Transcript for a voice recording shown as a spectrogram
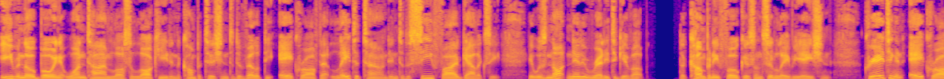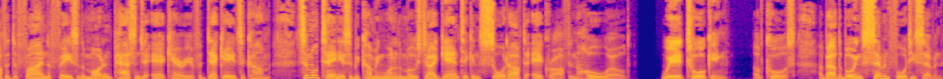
Even though Boeing at one time lost to Lockheed in the competition to develop the aircraft that later turned into the C-5 Galaxy, it was not nearly ready to give up. The company focused on civil aviation, creating an aircraft that defined the face of the modern passenger air carrier for decades to come, simultaneously becoming one of the most gigantic and sought after aircraft in the whole world. We're talking, of course, about the Boeing 747,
